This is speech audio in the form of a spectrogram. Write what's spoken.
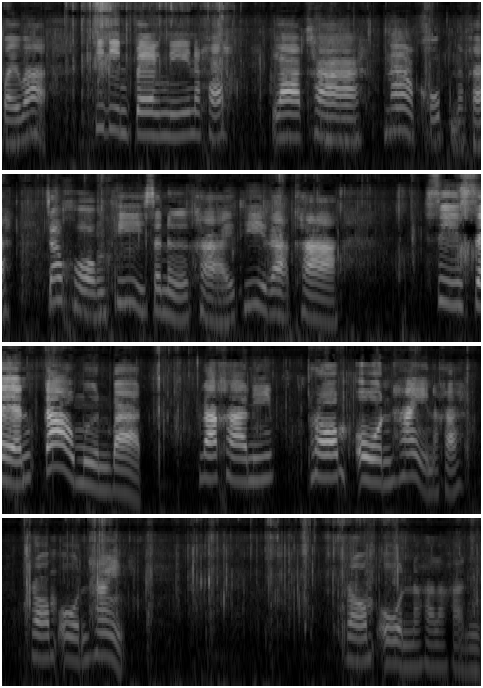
ไปว่าที่ดินแปลงนี้นะคะ ราคาหน้าครบนะคะ เจ้าของที่เสนอขายที่ราคา 490,000 บาท ราคานี้พร้อมโอนให้นะคะ พร้อมโอนให้ พร้อมโอนนะคะ ราคานี้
